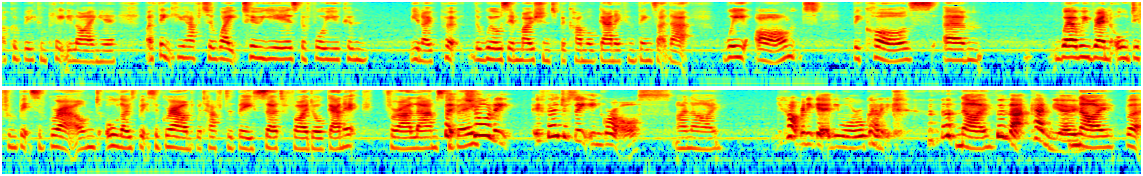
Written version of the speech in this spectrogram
I could be completely lying here, but I think you have to wait two years before you can you know put the wheels in motion to become organic and things like that. We aren't because um, where we rent all different bits of ground, all those bits of ground would have to be certified organic for our lambs to But be. surely, if they're just eating grass, I know. you can't really get any more organic No. than that, can you? No, but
